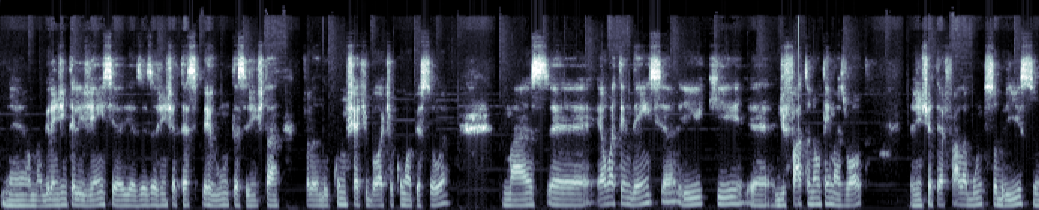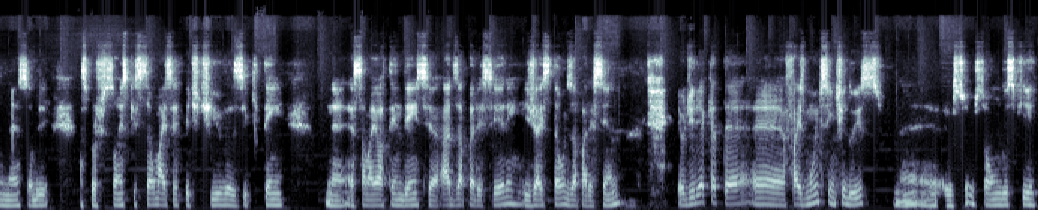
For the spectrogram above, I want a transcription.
né, uma grande inteligência e às vezes a gente até se pergunta se a gente está falando com um chatbot ou com uma pessoa, mas é, é uma tendência e que é, de fato não tem mais volta. A gente até fala muito sobre isso, né, sobre as profissões que são mais repetitivas e que têm né, essa maior tendência a desaparecerem e já estão desaparecendo. Eu diria que até é, faz muito sentido isso. Né? Eu, sou, eu, sou, um dos que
